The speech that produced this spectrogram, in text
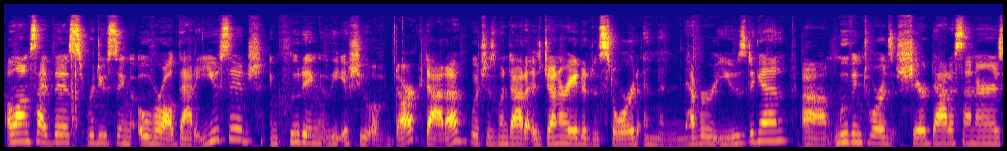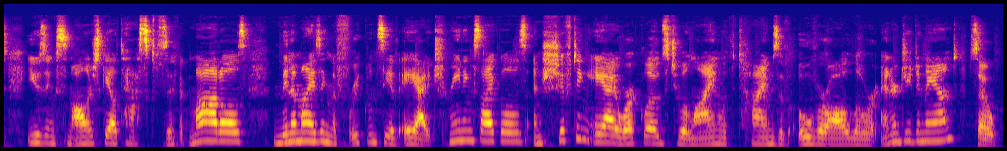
Alongside this, reducing overall data usage, including the issue of dark data, which is when data is generated and stored and then never used again, uh, moving towards shared data centers, using smaller scale task specific models, minimizing the frequency of AI training cycles, and shifting AI workloads to align with times of overall lower energy demand. So,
